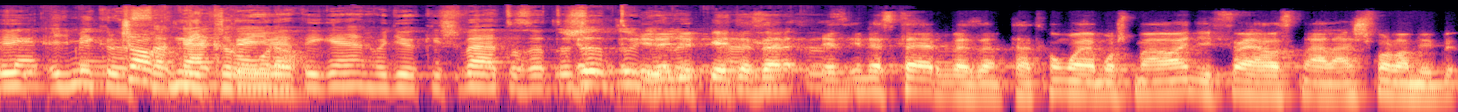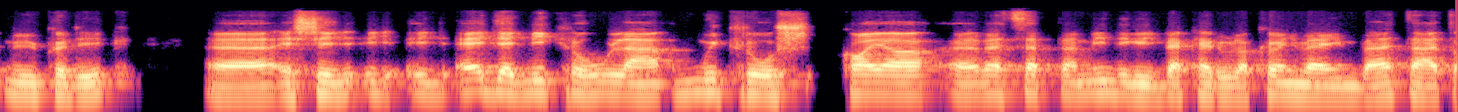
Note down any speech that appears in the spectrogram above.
Egy, egy mikroszakács könyvet, igen, hogy ők is változatosan tudjanak. Én egyébként ezen, ez, én ezt tervezem, tehát komolyan most már annyi felhasználás valami működik, és így, így, így egy-egy mikrohullám, mikrós kaja receptem mindig így bekerül a könyveimbe, tehát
